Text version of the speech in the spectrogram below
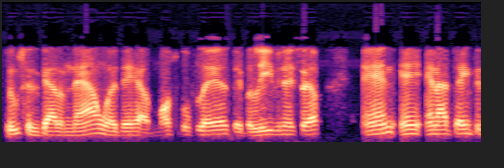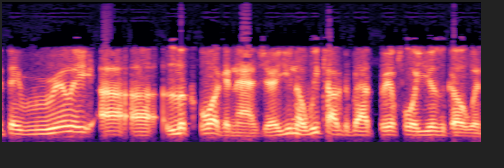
Stoops has got them now where they have multiple players. They believe in themselves. And, and and I think that they really uh, uh, look organized. Jerry. You know, we talked about three or four years ago when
